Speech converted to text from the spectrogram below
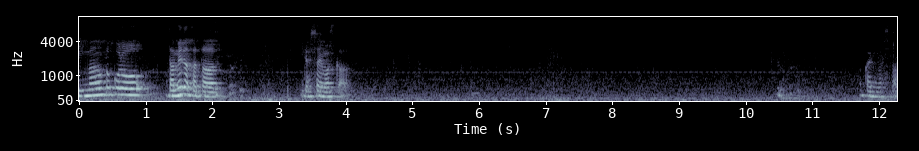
で今のところダメな方いらっしゃいますか？わかりました。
